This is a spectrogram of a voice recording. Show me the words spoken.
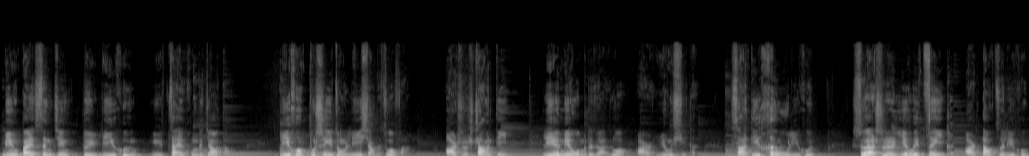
明白圣经对离婚与再婚的教导。离婚不是一种理想的做法，而是上帝怜悯我们的软弱而允许的。上帝恨恶离婚，虽然是因为罪而导致离婚，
